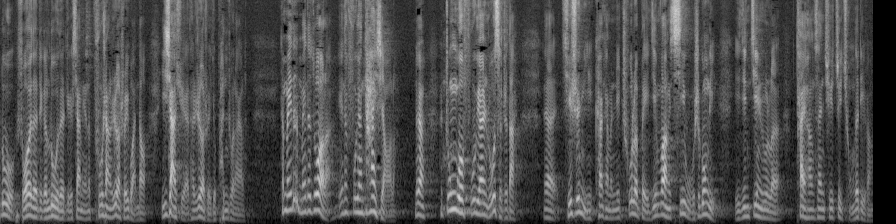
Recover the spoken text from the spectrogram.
路所有的这个路的这个下面呢铺上热水管道，一下雪，它热水就喷出来了。他没得没得做了，因为他幅员太小了，对吧？中国幅员如此之大。呃，其实你看看吧，你出了北京往西五十公里，已经进入了太行山区最穷的地方，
